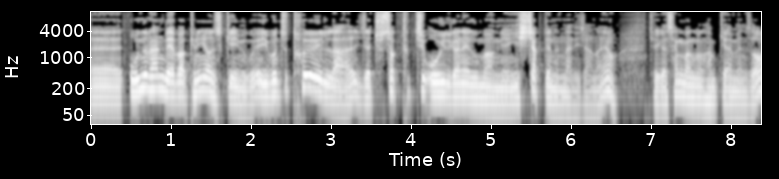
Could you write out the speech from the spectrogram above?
에, 오늘 한 매 바퀴는 연습 게임이고요. 이번 주 토요일 날, 이제 추석 특집 5일간의 음악여행이 시작되는 날이잖아요. 저희가 생방송 함께 하면서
